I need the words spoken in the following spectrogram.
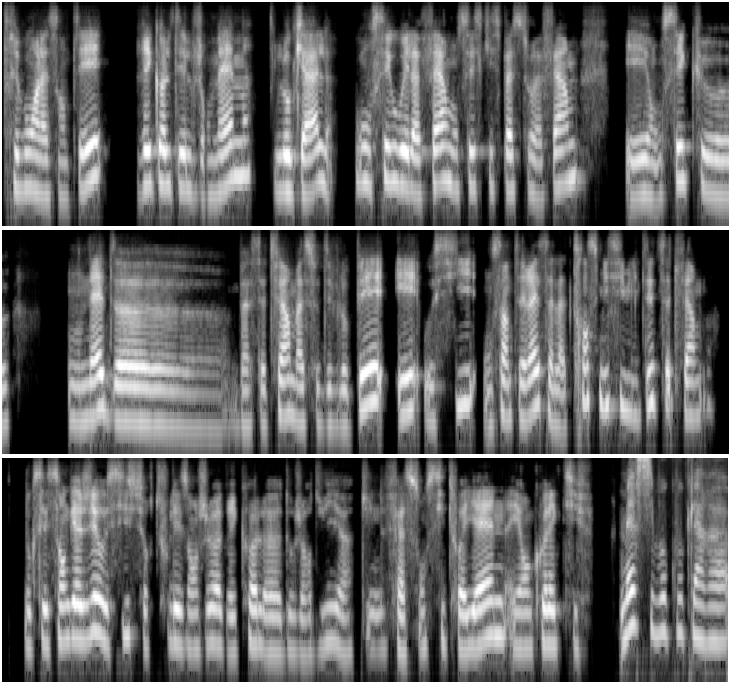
très bons à la santé, récoltés le jour même, local, où on sait où est la ferme, on sait ce qui se passe sur la ferme, et on sait que on aide bah, cette ferme à se développer et aussi on s'intéresse à la transmissibilité de cette ferme. Donc c'est s'engager aussi sur tous les enjeux agricoles d'aujourd'hui d'une façon citoyenne et en collectif. Merci beaucoup Clara.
